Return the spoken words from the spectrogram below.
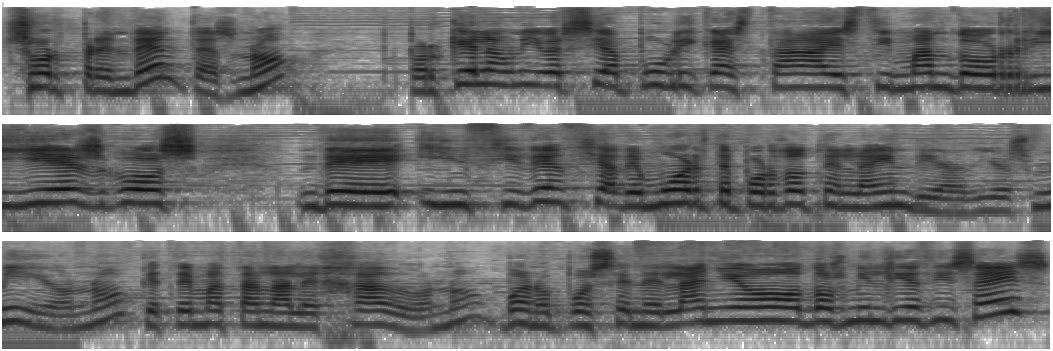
sorprendentes, ¿no? ¿Por qué la universidad pública está estimando riesgos de incidencia de muerte por dote en la India? Dios mío, ¿no? Qué tema tan alejado, ¿no? Bueno, pues en el año 2016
